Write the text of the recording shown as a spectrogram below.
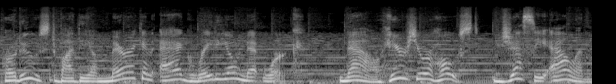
produced by the American Ag Radio Network. Now, here's your host, Jesse Allen.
